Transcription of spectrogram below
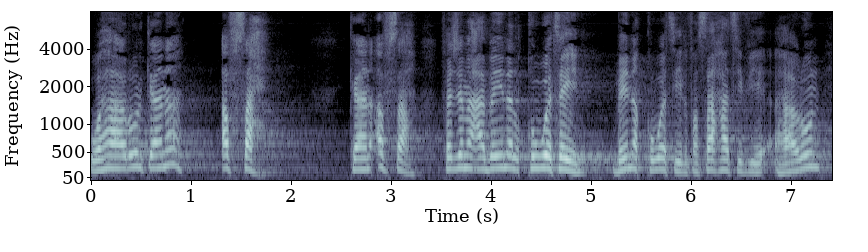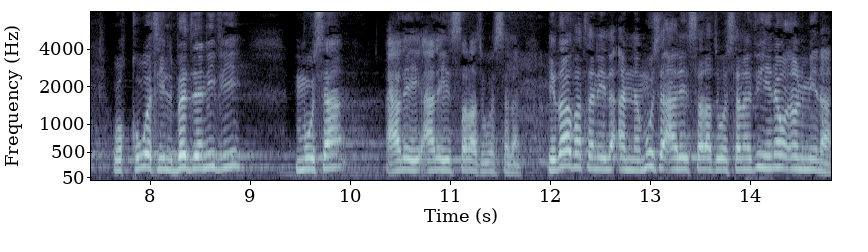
وهارون كان أفصح كان أفصح. فجمع بين القوتين بين قوة الفصاحة في هارون وقوة البدن في موسى عليه, عليه الصلاة والسلام. إضافة إلى أن موسى عليه الصلاة والسلام فيه نوع من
